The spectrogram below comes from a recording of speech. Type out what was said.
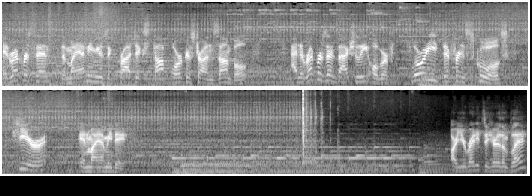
It represents the Miami Music Project's top orchestra ensemble, and it represents actually over 40 different schools here in Miami-Dade. Are you ready to hear them play?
